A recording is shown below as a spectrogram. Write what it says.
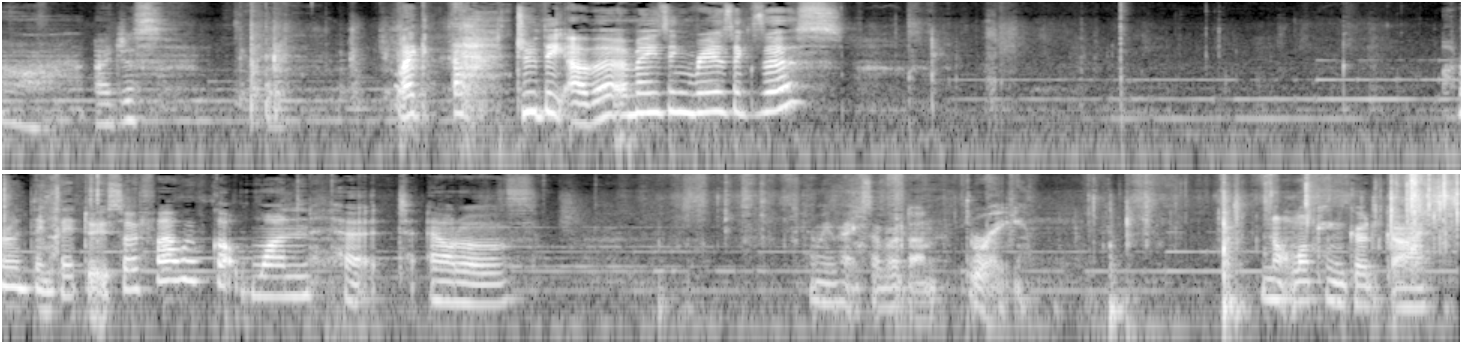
Oh, I just... Like, uh, do the other amazing rares exist? I don't think they do. So far we've got one hit out of... How many packs have I done? Three. Not looking good, guys.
